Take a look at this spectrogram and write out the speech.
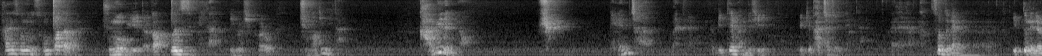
한 손은 손바닥을 주먹 위에다가 얹습니다. 이것이 바로 주먹입니다. 가위는요. 슉, 뱀처럼 겁니다. 밑에 반드시 이렇게 받쳐줘야 됩니다. 손도 내려, 입도 내려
